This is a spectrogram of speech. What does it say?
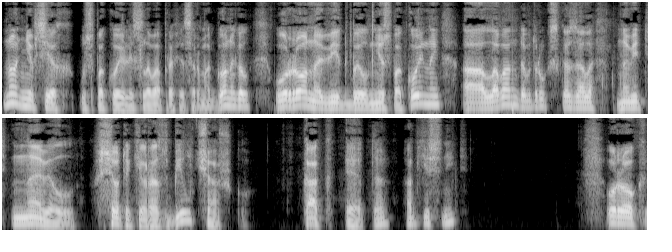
Но не всех успокоили слова профессора МакГонагал. У Рона вид был неспокойный, а Лаванда вдруг сказала, «Но ведь Невилл все-таки разбил чашку. Как это объяснить? Урок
